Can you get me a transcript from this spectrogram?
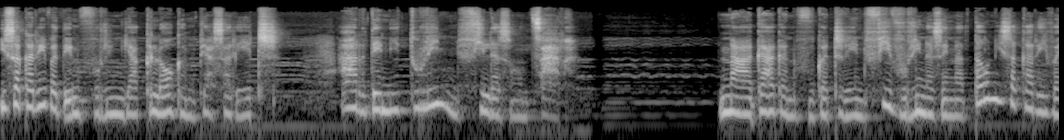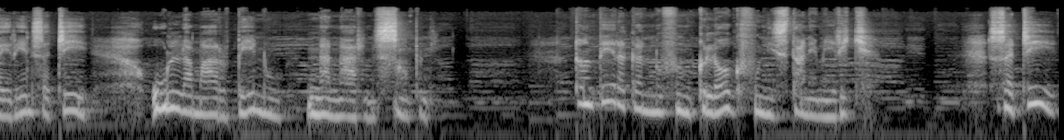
Isan-kariva dia novorin'ingahy Clogue ny mpiasa rehetra ary dia nitoriany ny filazantsara. Nahagaga ny vokatr'ireny fivoriana izay nataony isan-kariva ireny satria olona maro be no nanary ny sampiny. tanteraka ny nofin'ny glogue fony izy tany Amerika. Satria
